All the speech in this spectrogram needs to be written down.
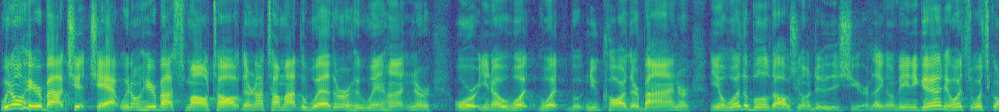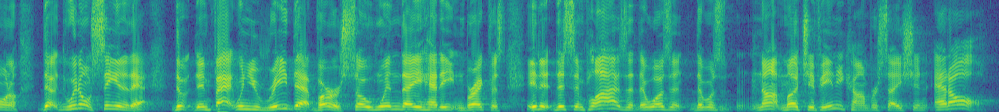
we don't hear about chit chat. We don't hear about small talk. They're not talking about the weather or who went hunting or, or you know, what, what new car they're buying or, you know, what are the Bulldogs going to do this year? Are they going to be any good? What's, what's going on? We don't see any of that. In fact, when you read that verse, so when they had eaten breakfast, it, this implies that there, wasn't, there was not much, if any, conversation at all.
